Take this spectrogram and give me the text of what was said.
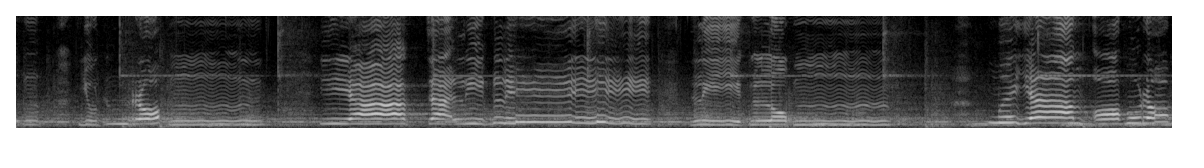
ก หยุดรบ อยากจะหลีกลีหลีกหลบ เมื่อยามออกรบ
